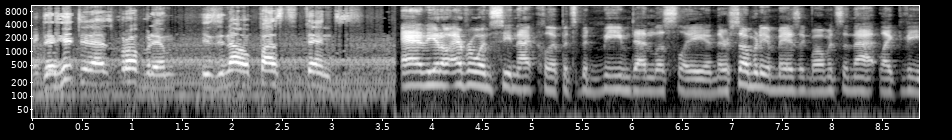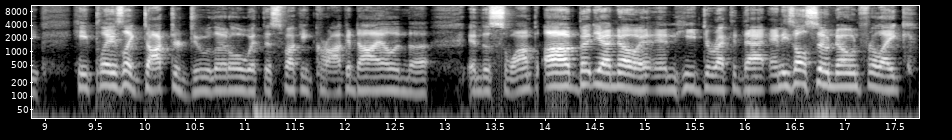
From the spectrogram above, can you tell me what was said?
The Hitler's problem is now past tense. And you know everyone's seen that clip. It's been memed endlessly, and there's so many amazing moments in that. Like the he plays like Doctor Dolittle with this fucking crocodile in the in the swamp. Uh, but yeah, no, and he directed that, and he's also known for like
